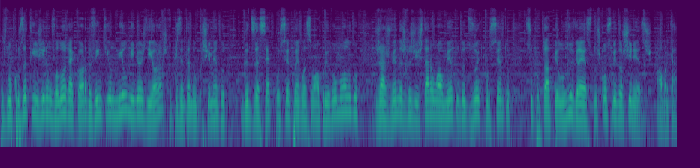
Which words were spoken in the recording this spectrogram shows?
Os lucros atingiram um valor recorde de 21 mil milhões de euros, representando um crescimento de 17% em relação ao período homólogo. Já as vendas registaram um aumento de 18%, suportado pelo regresso dos consumidores chineses ao mercado.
